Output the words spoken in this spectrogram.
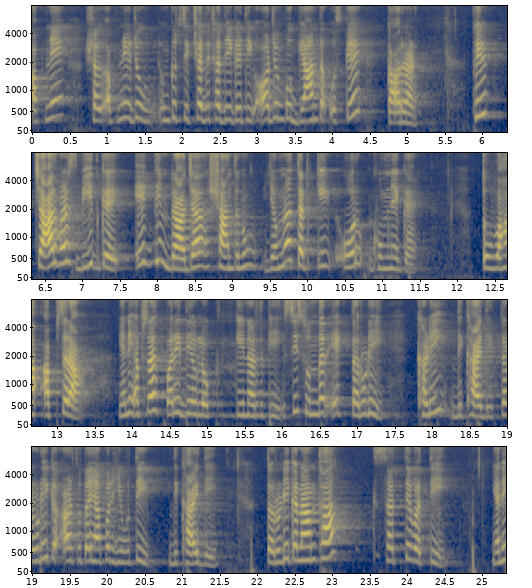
अपने अपने जो उनको शिक्षा दीक्षा दी गई थी और जो उनको ज्ञान था उसके कारण। फिर चार वर्ष बीत गए। एक दिन राजा शांतनु यमुना तट की ओर घूमने गए। तो वहाँ अप्सरा, यानी अप्सरा परिदेवलोक की। नर्तकी सी सुंदर एक तरुणी खड़ी दिखाई दी। तरुणी का अर्थ होता है यहाँ पर युवती दिखाई दी। तरुणी का नाम था सत्यवती। यानी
